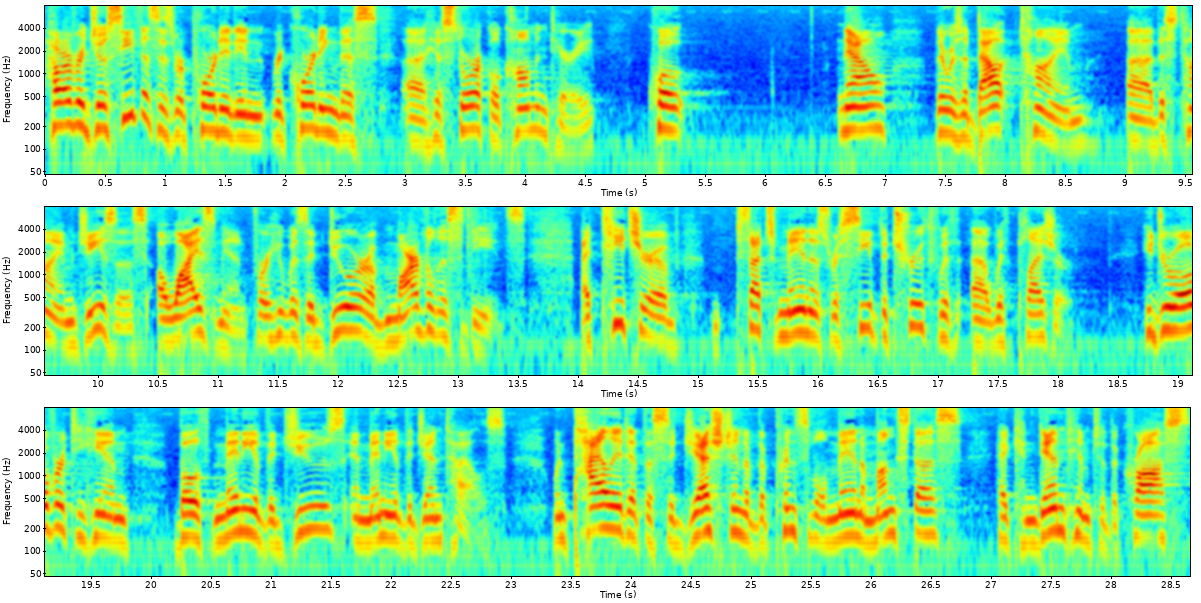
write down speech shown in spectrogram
However, Josephus is reported in recording this uh, historical commentary, quote, Now there was about time, uh, this time, Jesus, a wise man, for he was a doer of marvelous deeds, a teacher of such men as received the truth with, uh, with pleasure. He drew over to him both many of the Jews and many of the Gentiles. When Pilate, at the suggestion of the principal men amongst us, had condemned him to the cross,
